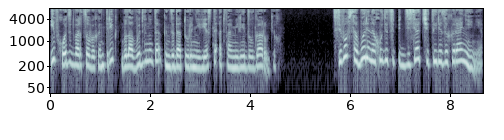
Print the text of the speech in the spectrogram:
и в ходе дворцовых интриг была выдвинута кандидатура невесты от фамилии Долгоруких. Всего в соборе находится 54 захоронения,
